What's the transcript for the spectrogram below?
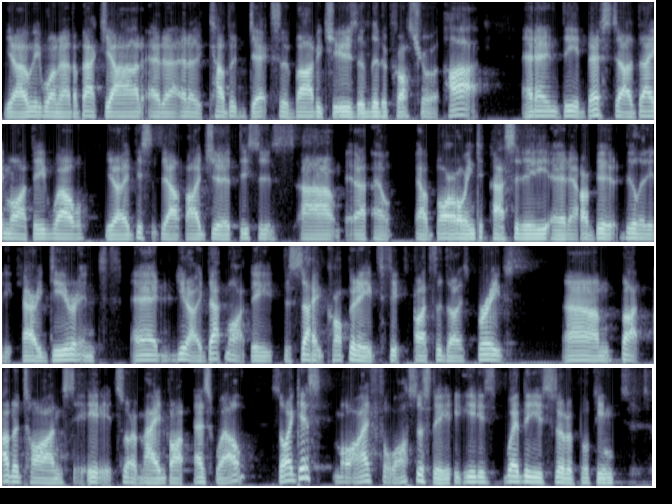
you know, we want to have a backyard and a, and a covered decks of barbecues and live across from a park. And the investor, they might be, well, you know, this is our budget, this is um, our, our borrowing capacity and our ability to carry gear. And, and you know, that might be the same property fit both of those briefs. Um, but other times it, it's sort of made by as well. So I guess my philosophy is whether you're sort of looking to, to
